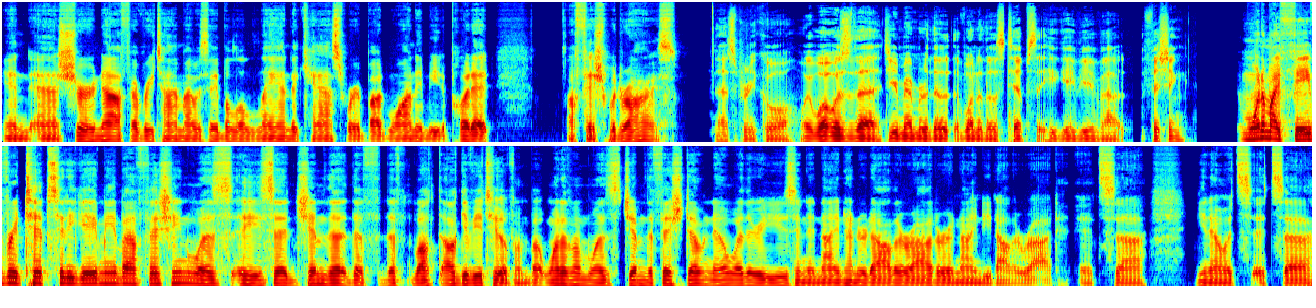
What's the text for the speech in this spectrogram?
and uh, sure enough, every time I was able to land a cast where Bud wanted me to put it, a fish would rise. That's pretty cool. What was the, do you remember the, one of those tips that he gave you about fishing? One of my favorite tips that he gave me about fishing was he said, "Jim, the the the well, I'll give you two of them, but one of them was Jim, the fish don't know whether you're using a nine hundred dollar rod or a ninety dollar rod. It's uh, you know, it's it's uh."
